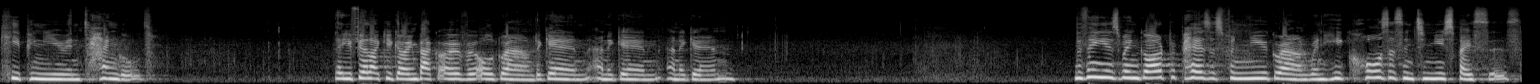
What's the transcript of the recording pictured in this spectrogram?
keeping you entangled. That you feel like you're going back over old ground again and again and again. The thing is, when God prepares us for new ground, when He calls us into new spaces,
